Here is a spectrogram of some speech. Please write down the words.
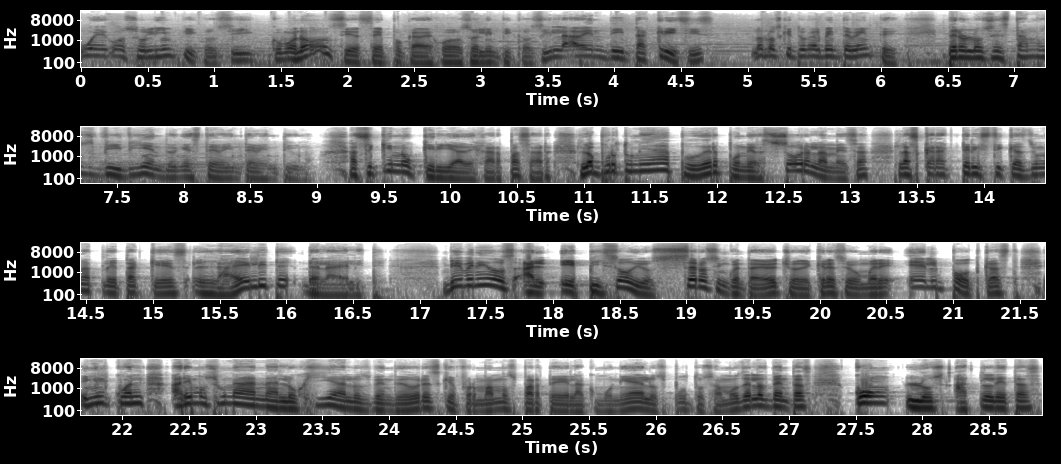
Juegos Olímpicos. Y como no, si es época de Juegos Olímpicos y la bendita crisis, no los quitó en el 2020, pero los estamos viviendo en este 2021. Así que no quería dejar pasar la oportunidad de poder poner sobre la mesa las características de un atleta que es la élite de la élite. Bienvenidos al episodio 058 de Crece el podcast, en el cual haremos una analogía a los vendedores que formamos parte de la comunidad de los putos amos de las ventas con los atletas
